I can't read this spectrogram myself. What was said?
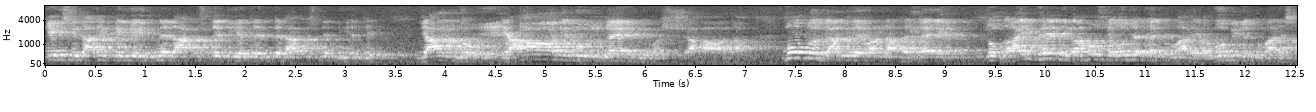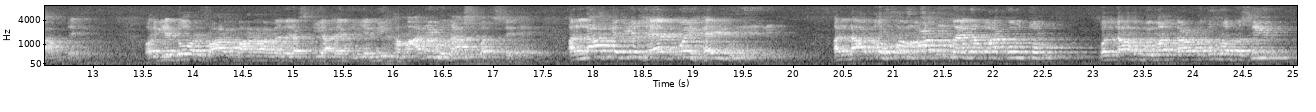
کہ اس ادارے کے لیے اتنے لاکھ اس نے دیے تھے، اتنے لاکھ اس نے دیے تھے۔ جان لو، عالم الغیب والشہادہ۔ وہ تو جاننے والا ہے غیب، جو غائب ہے نگاہوں سے اوجل ہے تمہارے، اور وہ بھی جو تمہارے سامنے ہے۔ اور یہ دو الفاظ بارہ میں نے عرض کیا ہے کہ یہ بھی ہماری مناسبت سے ہے۔ اللہ کے لیے غیب کوئی ہے ہی نہیں۔ اللہ تو ہوا معلوم ہے نہ تم واللہ بما تعملون بصیر۔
